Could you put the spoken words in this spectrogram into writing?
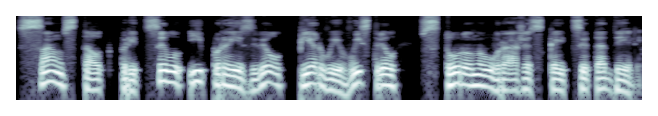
сам встал к прицелу и произвел первый выстрел в сторону вражеской цитадели.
